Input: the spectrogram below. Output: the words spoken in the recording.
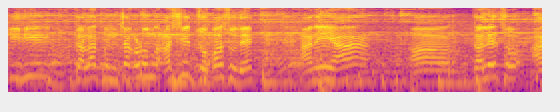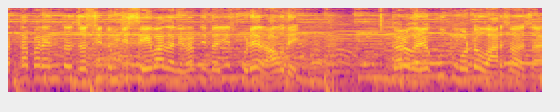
की ही कला तुमच्याकडून अशीच जोपासू दे. आणि ह्या कलेचो आत्तापर्यंत जशी तुमची सेवा झाली ना ती तशीच पुढे राहू दे. खरोखर हे खूप मोठं वारसा असा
